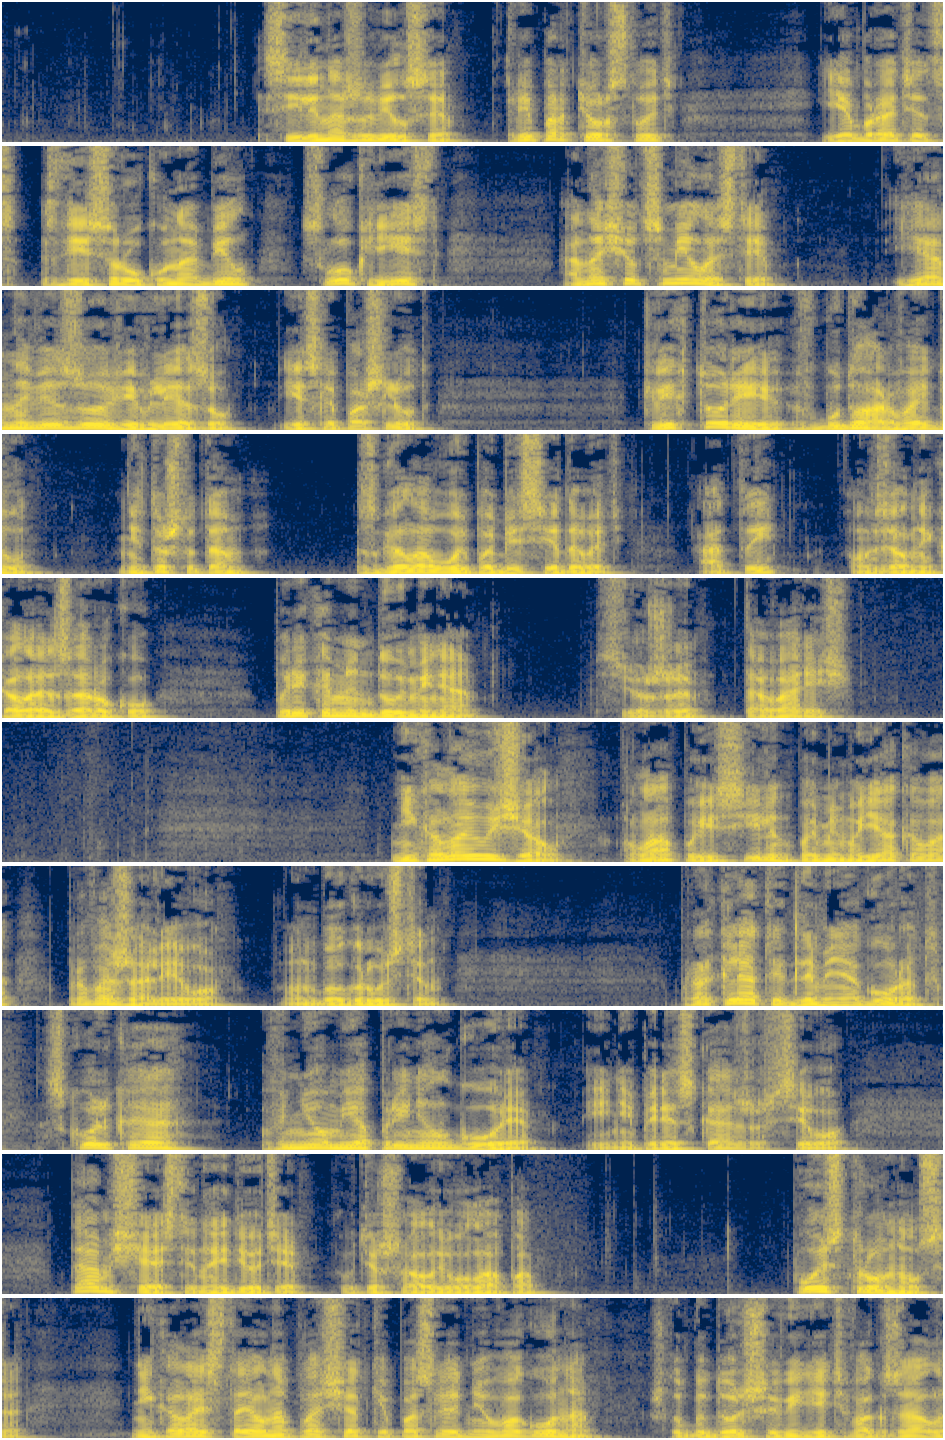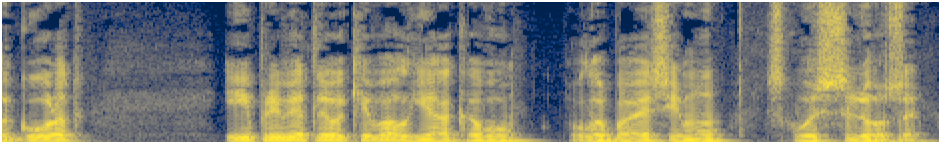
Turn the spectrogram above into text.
Силин оживился репортерствовать. Я, братец, здесь руку набил, слуг есть. А насчет смелости? Я на Везувий влезу, если пошлют. К Виктории в будуар войду. Не то что там с головой побеседовать. А ты, — он взял Николая за руку, — порекомендуй меня. Все же товарищ. Николай уезжал. Лапа и Силин, помимо Якова, провожали его. Он был грустен. Проклятый для меня город. Сколько в нем я принял горя, и не перескажешь всего. Там счастье найдете, — утешал его Лапа. Поезд тронулся. Николай стоял на площадке последнего вагона, чтобы дольше видеть вокзал и город, и приветливо кивал Якову, улыбаясь ему сквозь слезы.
